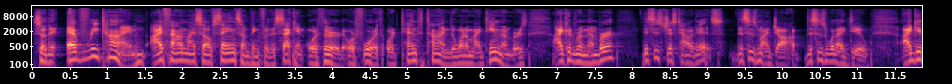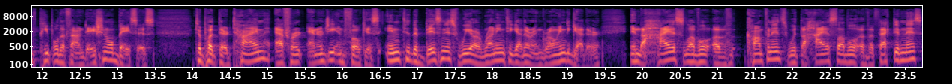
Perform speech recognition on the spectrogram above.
So that every time I found myself saying something for the second or third or fourth or tenth time to one of my team members, I could remember this is just how it is. This is my job. This is what I do. I give people the foundational basis to put their time, effort, energy, and focus into the business we are running together and growing together in the highest level of confidence, with the highest level of effectiveness,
